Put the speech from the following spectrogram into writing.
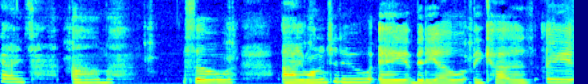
guys. Um, so I wanted to do a video because I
